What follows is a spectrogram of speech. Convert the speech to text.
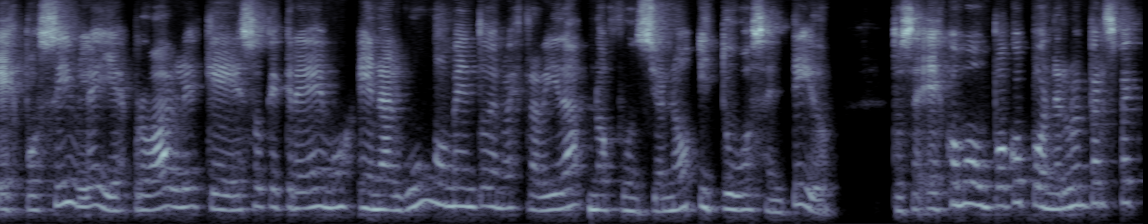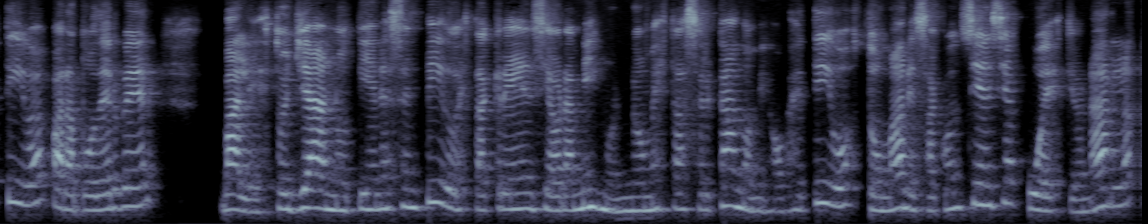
es posible y es probable que eso que creemos en algún momento de nuestra vida no funcionó y tuvo sentido. Entonces, es como un poco ponerlo en perspectiva para poder ver, vale, esto ya no tiene sentido, esta creencia ahora mismo no me está acercando a mis objetivos, tomar esa conciencia, cuestionarla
